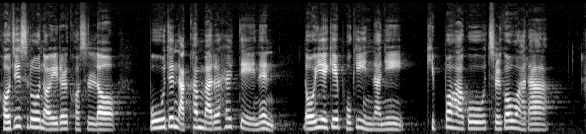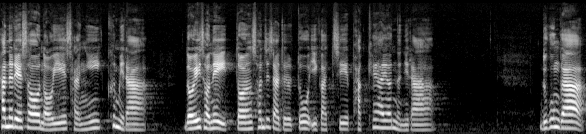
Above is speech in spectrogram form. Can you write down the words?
거짓으로 너희를 거슬러 모든 악한 말을 할 때에는 너희에게 복이 있나니 기뻐하고 즐거워하라. 하늘에서 너희의 상이 큼이라. 너희 전에 있던 선지자들도 이같이 박해하였느니라. 누군가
